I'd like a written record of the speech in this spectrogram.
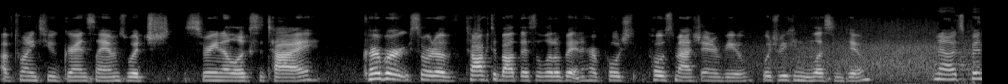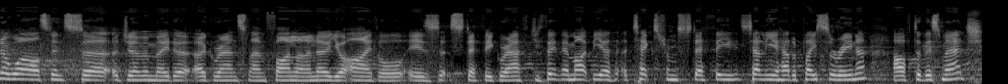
of 22 Grand Slams, which Serena looks to tie. Kerber sort of talked about this a little bit in her post match interview, which we can listen to. Now, it's been a while since uh, a German made a, a, Grand Slam final. And I know your idol is Steffi Graf. Do you think there might be a, a text from Steffi telling you how to play Serena after this match?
